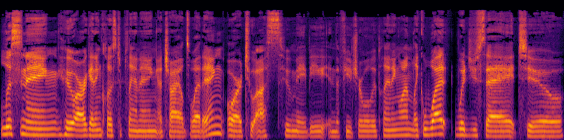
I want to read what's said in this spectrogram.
listening who are getting close to planning a child's wedding, or to us who maybe in the future will be planning one, like what would you say to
